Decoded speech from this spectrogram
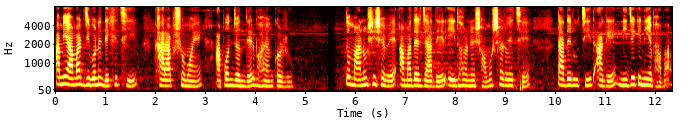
আমি আমার জীবনে দেখেছি খারাপ সময়ে আপনজনদের ভয়ঙ্কর রূপ। তো মানুষ হিসেবে আমাদের যাদের এই ধরনের সমস্যা রয়েছে, তাদের উচিত আগে নিজেকে নিয়ে ভাবা।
